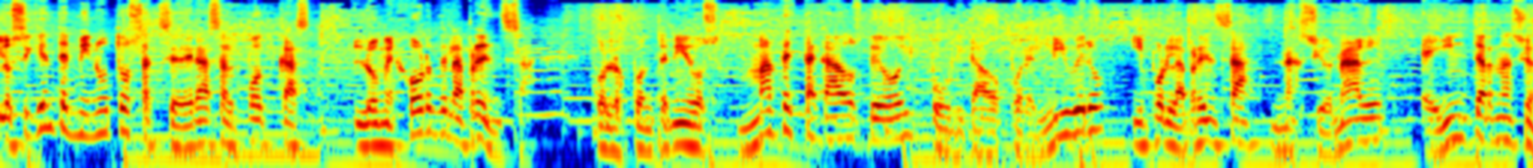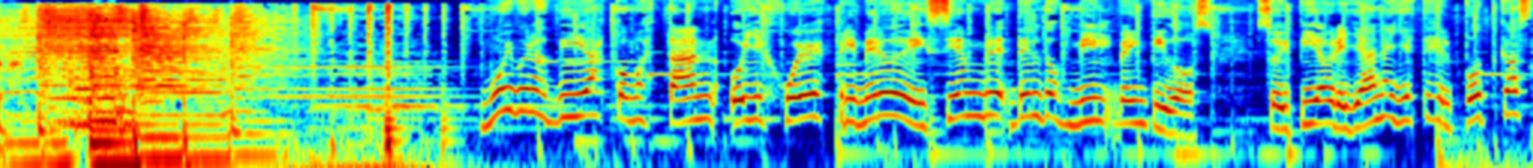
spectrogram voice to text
En los siguientes minutos accederás al podcast Lo mejor de la prensa, con los contenidos más destacados de hoy publicados por el Libro y por la prensa nacional e internacional. Muy buenos días, ¿cómo están? Hoy es jueves primero de diciembre del 2022. Soy Pía Orellana y este es el podcast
